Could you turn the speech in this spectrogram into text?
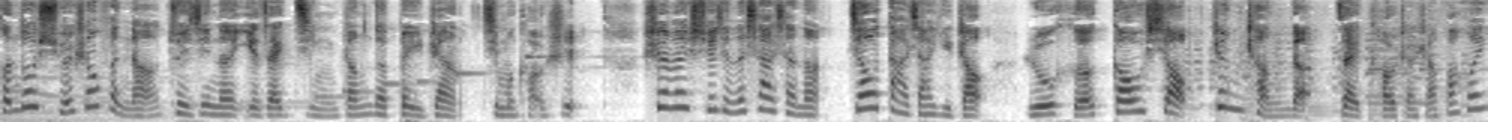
很多学生粉呢，最近呢也在紧张的备战期末考试。身为学姐的夏夏呢，教大家一招。如何高效正常的在考场上发挥？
